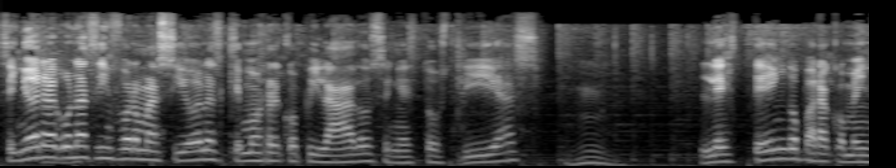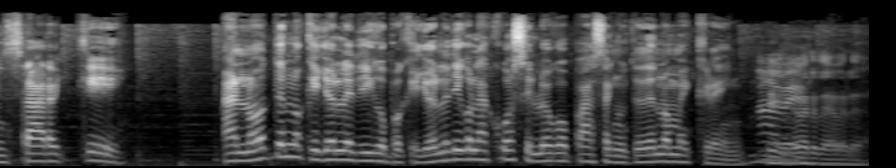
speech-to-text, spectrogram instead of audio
Señores, algunas informaciones que hemos recopilado en estos días. Mm. Les tengo para comenzar que anoten lo que yo les digo, porque yo les digo las cosas y luego pasan y ustedes no me creen. A Sí, es ver. verdad, es verdad.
